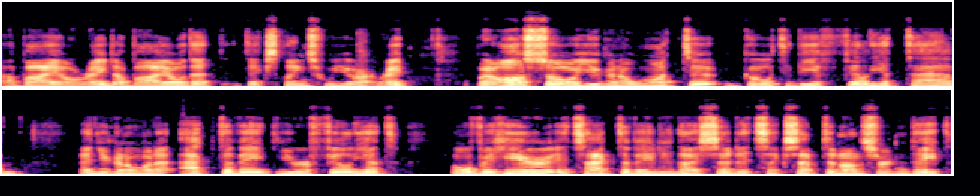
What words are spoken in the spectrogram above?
a bio right? A bio that explains who you are right? But also you're going to want to go to the affiliate tab and you're going to want to activate your affiliate. Over here it's activated. I said it's accepted on a certain date.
